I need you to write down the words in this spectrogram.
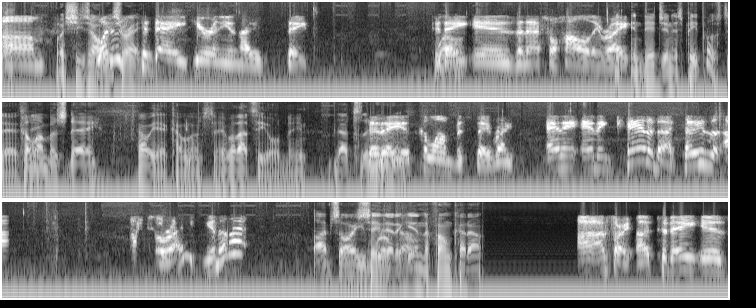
Um, Well, she's always is right. today here in the United States? Today is a national holiday, right? Indigenous Peoples Day. I think. Columbus Day. Oh yeah, Columbus Day. Well, that's the old name. That's the new Today name. is Columbus Day, right? And in, and in Canada, today's a, all right. You know that? I'm sorry you Say broke that up. again. The phone cut out. Uh, I'm sorry. Uh, today is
